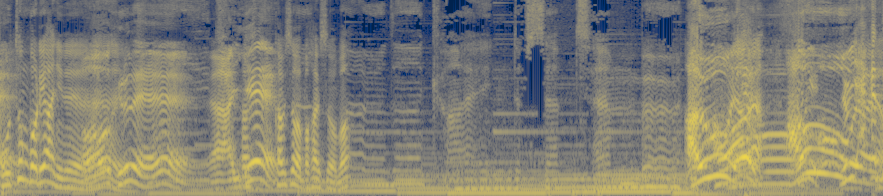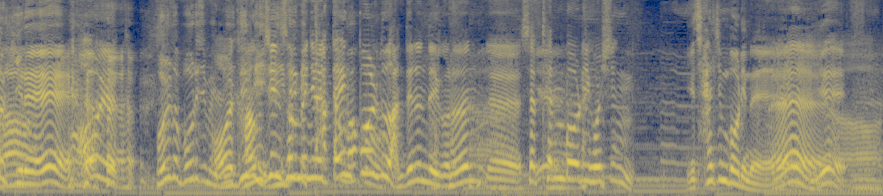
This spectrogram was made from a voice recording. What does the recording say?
야, 보통 벌이 아니네. 어 그러네 야 이게 가만있어 봐봐, 가만있어 봐봐. 아우 야, 아우, 아우 여기 약간 더 기네 아우, 예. 벌도 버리지만 어, 리듬이- 강진 리듬이 선배님의 딱딱. 땡벌도 안 되는데 이거는 네, september이 훨씬 이게 찰진 벌이네 네. 이게 아.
